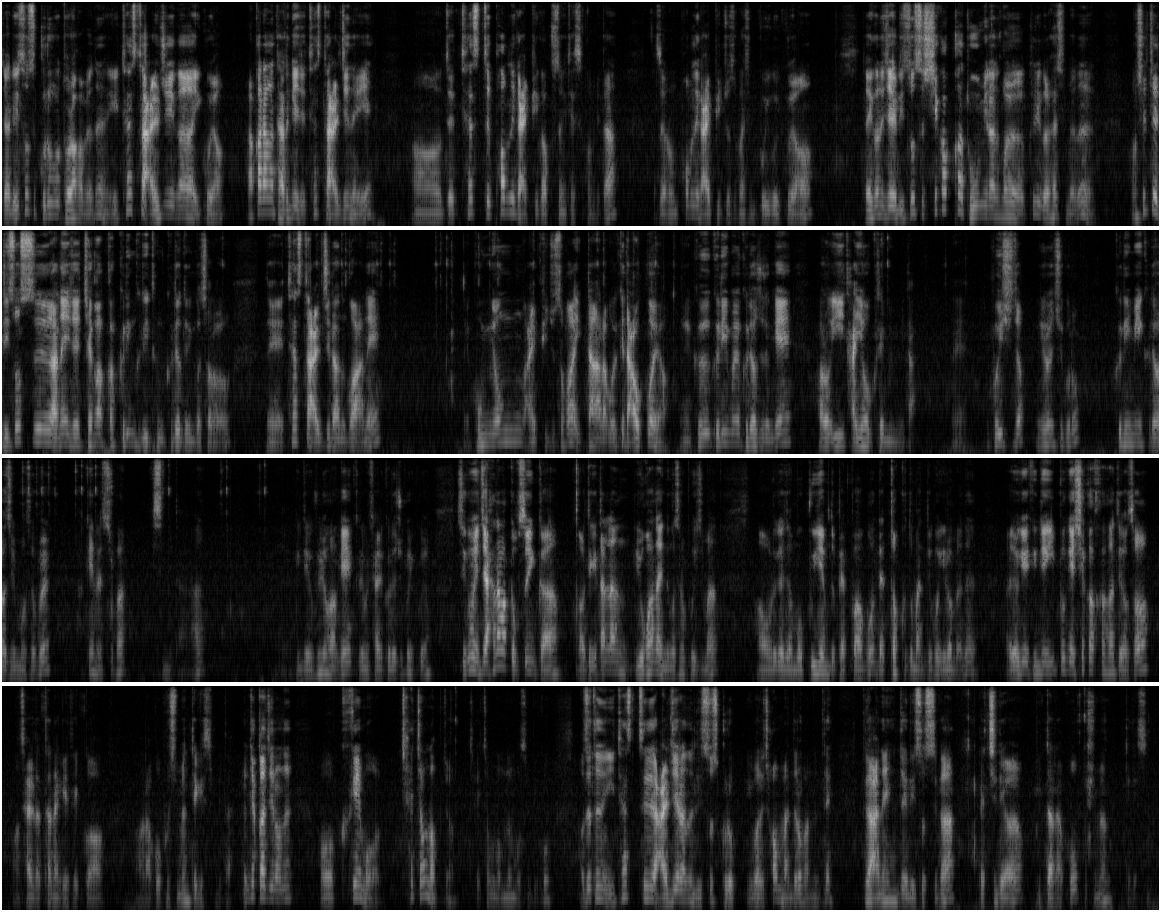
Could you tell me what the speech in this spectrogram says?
자, resource 그룹으로 돌아가면은 이 테스트 RG가 있고요. 아까랑은 다르게 이제 테스트 RG 내에 어, 이제 테스트 public IP가 구성이 됐을 겁니다. 그래서 여러분 public IP 주소가 지금 보이고 있고요. 자, 이거는 이제 resource 시각화 도움이라는 걸 클릭을 하시면은 어, 실제 resource 안에 이제 제가 아까 그림 그리든 그려드린 것처럼 네, 테스트 RG라는 거 안에 네, 공용 IP 주소가 있다라고 이렇게 나올 거예요. 네, 그 그림을 그려주는 게 바로 이 다이어그램입니다. 네, 보이시죠? 이런 식으로 그림이 그려진 모습을 확인할 수가 있습니다. 네, 굉장히 훌륭하게 그림을 잘 그려주고 있고요. 지금은 이제 하나밖에 없으니까 어, 되게 딸랑 요거 하나 있는 것으로 보이지만 어, 우리가 이제 뭐 VM도 배포하고 네트워크도 만들고 이러면은 어, 여기에 굉장히 이쁘게 시각화가 되어서 어, 잘 나타나게 될 거라고 보시면 되겠습니다. 현재까지로는 어, 크게 뭐 차이점은 없죠. 차이점은 없는 모습이고 어쨌든 이 테스트 RG라는 resource 그룹 이번에 처음 만들어 봤는데 그 안에 현재 resource가 배치되어 있다라고 보시면 되겠습니다.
